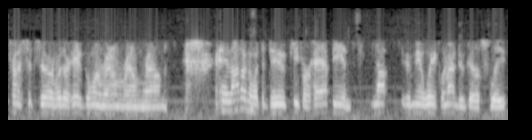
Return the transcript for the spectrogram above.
kind of sits there with her head going around, and around, and I don't know what to do. Keep her happy and not keeping me awake when I do go to sleep.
